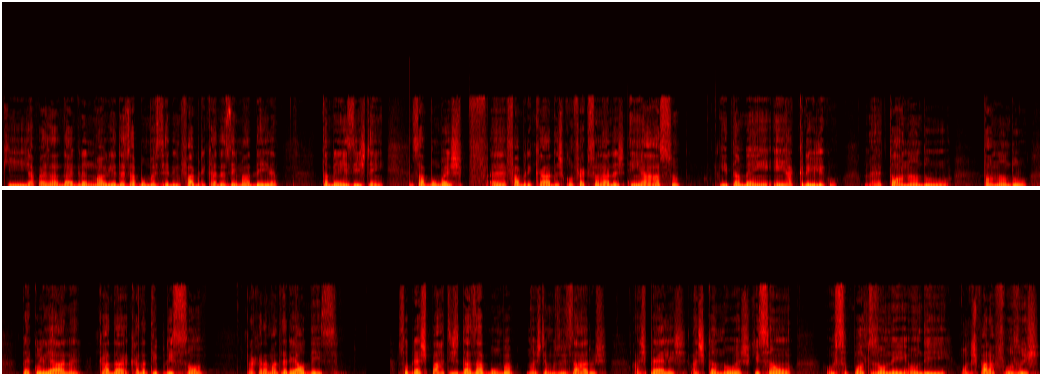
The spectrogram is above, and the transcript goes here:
que, apesar da grande maioria das zabumbas serem fabricadas em madeira, também existem zabumbas é, fabricadas, confeccionadas em aço e também em acrílico, né? tornando, tornando peculiar né? cada, cada tipo de som para cada material desse. Sobre as partes da zabumba, nós temos os aros, as peles, as canoas, que são os suportes onde, onde, onde os parafusos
